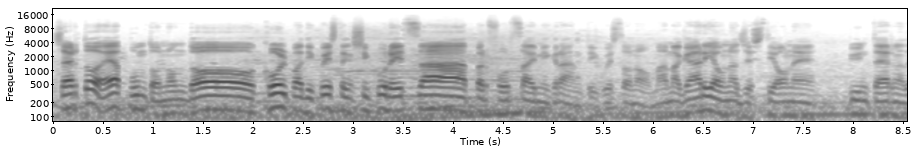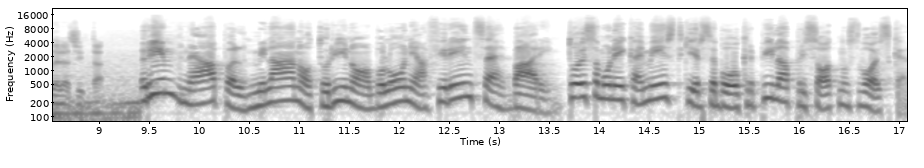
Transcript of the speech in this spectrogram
Certo è appunto non do colpa di questa insicurezza per forza ai migranti, questo no, ma magari a una gestione più interna della città. Rim, Neapel, Milano, Torino, Bologna, Firenze, Bari. To je samo nekaj mest, kjer se bo okrepila prisotnost vojske.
